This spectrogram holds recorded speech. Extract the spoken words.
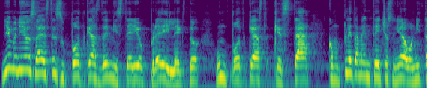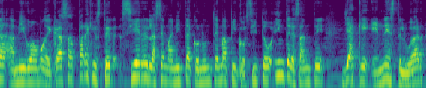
Bienvenidos a este su podcast de misterio predilecto, un podcast que está completamente hecho, señora bonita, amigo amo de casa, para que usted cierre la semanita con un tema picosito, interesante, ya que en este lugar,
